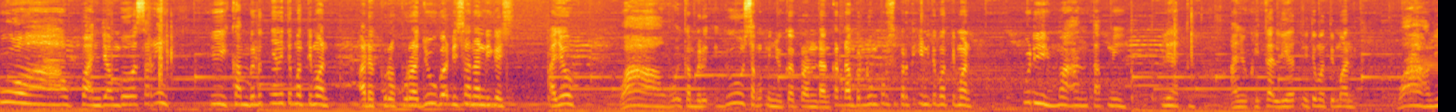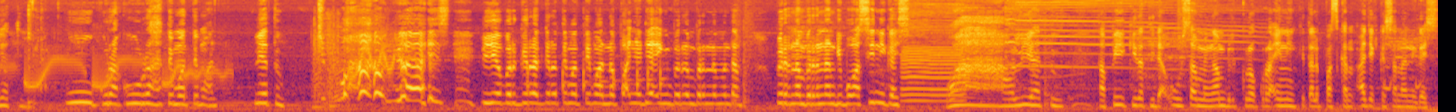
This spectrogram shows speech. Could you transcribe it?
Wow, panjang besar nih. Ikan belutnya nih teman-teman. Ada kura-kura juga di sana nih guys. Ayo. Wow, ikan belut itu sangat menyukai perandangkan dan berlumpur seperti ini teman-teman. Widih, mantap nih. Lihat tuh. Ayo kita lihat nih teman-teman. Wow, lihat tuh. Uh, kura-kura teman-teman. Lihat tuh. Wow guys, dia bergerak-gerak teman-teman. Nampaknya dia ingin berenang-berenang berenang-berenang di bawah sini guys. Wow, lihat tuh. Tapi kita tidak usah mengambil kura-kura ini. Kita lepaskan aja ke sana nih guys.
